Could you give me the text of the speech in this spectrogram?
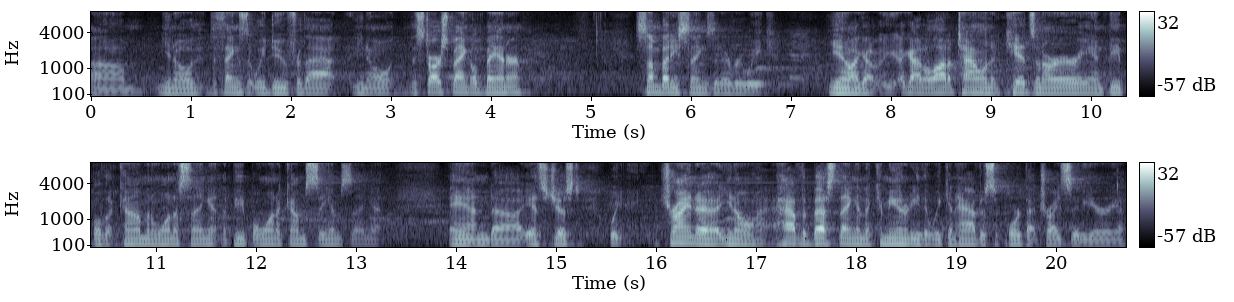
um, you know the things that we do for that. You know, the Star Spangled Banner somebody sings it every week. You know, I got I got a lot of talented kids in our area and people that come and want to sing it, and the people want to come see them sing it. And uh, it's just we trying to you know have the best thing in the community that we can have to support that Tri City area.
